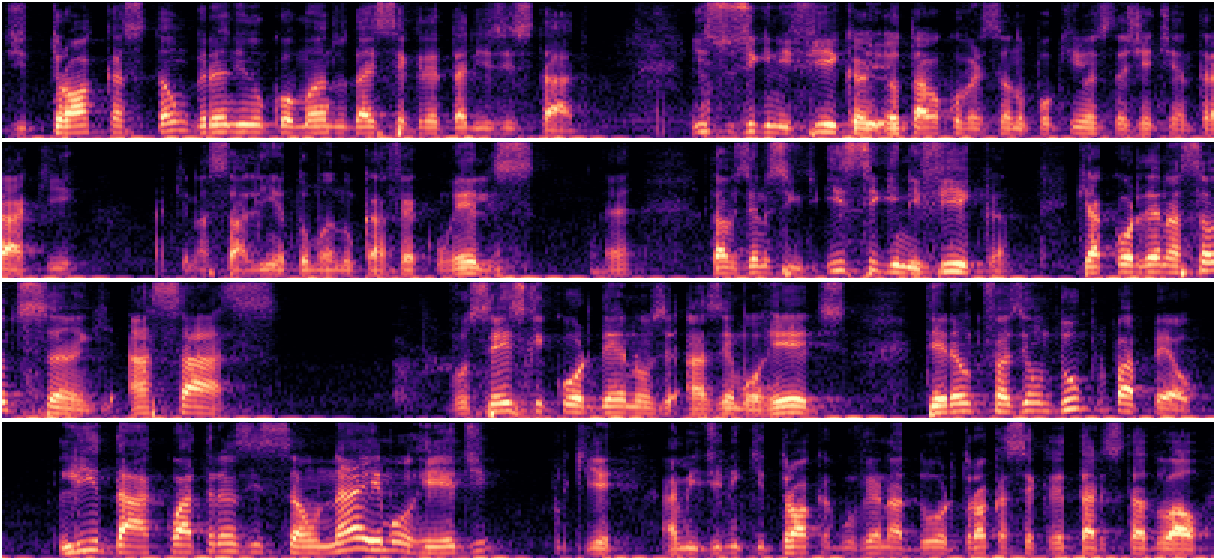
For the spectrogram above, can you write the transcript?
de trocas tão grande no comando das secretarias de Estado. Isso significa, eu estava conversando um pouquinho antes da gente entrar aqui, aqui na salinha, tomando um café com eles, né? estava dizendo o seguinte, isso significa que a coordenação de sangue, a SAS, vocês que coordenam as hemorredes, terão que fazer um duplo papel, lidar com a transição na hemorrede, porque à medida em que troca governador, troca secretário estadual,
